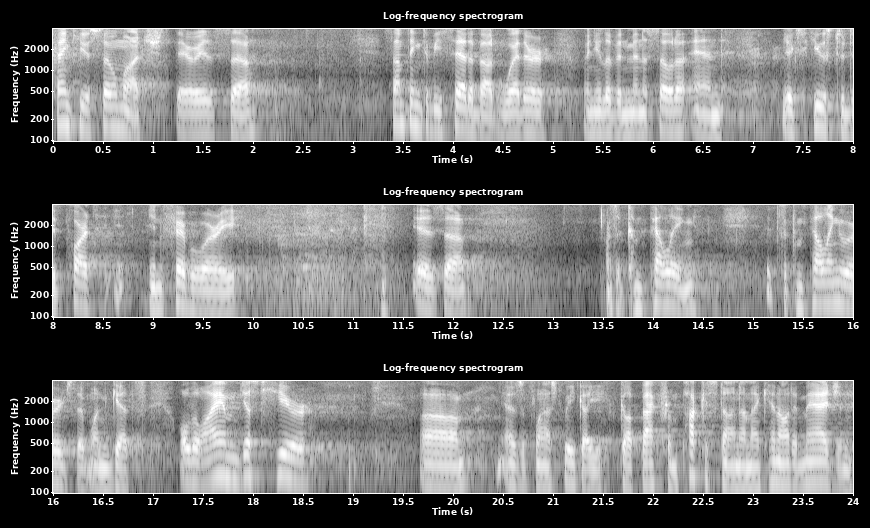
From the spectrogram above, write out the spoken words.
Thank you so much. There is uh, something to be said about weather when you live in Minnesota, and the excuse to depart in February is, uh, is a compelling it's a compelling urge that one gets. Although I am just here, um, as of last week, I got back from Pakistan, and I cannot imagine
